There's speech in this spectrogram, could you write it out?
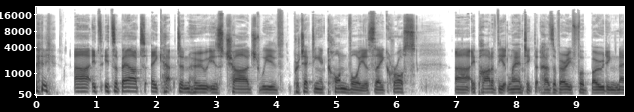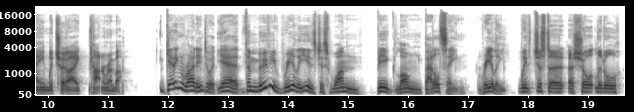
Uh, it's it's about a captain who is charged with protecting a convoy as they cross uh, a part of the Atlantic that has a very foreboding name, which I can't remember. Getting right into it, yeah, the movie really is just one big, long battle scene, really. With just a, a short little,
